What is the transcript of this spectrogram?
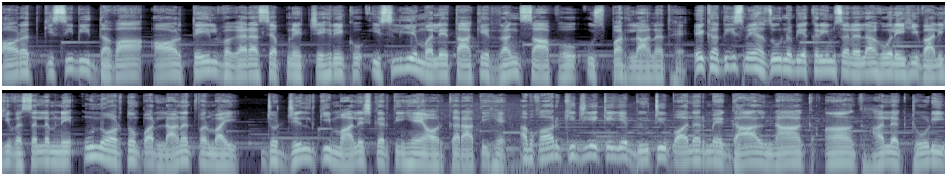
औरत किसी भी दवा और तेल वगैरह से अपने चेहरे को इसलिए मले ताकि रंग साफ़ हो, उस पर लानत है। एक हदीस में हजूर नबी करीम सल्लल्लाहु वसल्लम ने उन औरतों पर लानत फरमाई जो जिल्द की मालिश करती हैं और कराती हैं। अब गौर कीजिए कि ये ब्यूटी पार्लर में गाल, नाक, आँख, हलक ठोड़ी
